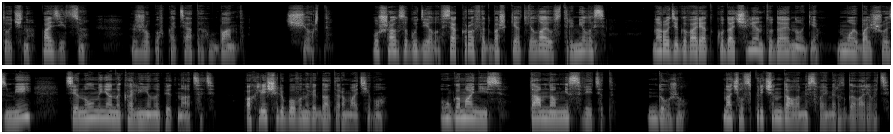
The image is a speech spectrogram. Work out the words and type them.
Точно, позицию. Жопа в котятах, бант. Чёрт. В ушах загудело, вся кровь от башки отлила и устремилась. В народе говорят, куда член, туда и ноги. Мой большой змей тянул меня на колени на пятнадцать. Похлеще любого навигатора, мать его. Угомонись, там нам не светит. Дожил. Начал с причиндалами своими разговаривать.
